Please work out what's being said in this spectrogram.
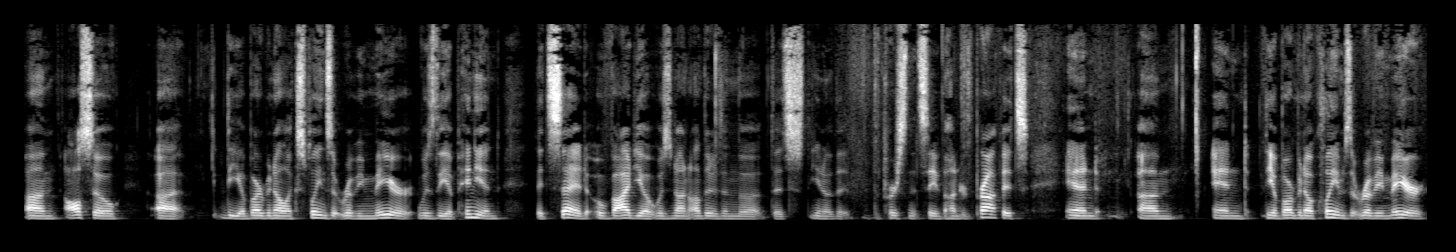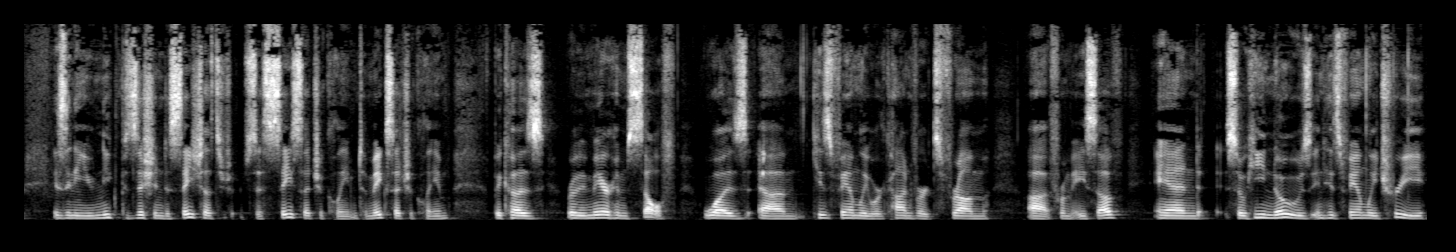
Um, also, uh, the Abarbanel explains that Rabbi Meir was the opinion that said Ovadia was none other than the that's you know the the person that saved the hundred prophets, and um, and the Abarbanel claims that Rabbi Meir is in a unique position to say such to say such a claim to make such a claim, because Rabbi Meir himself was um, his family were converts from uh, from Esav, and so he knows in his family tree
